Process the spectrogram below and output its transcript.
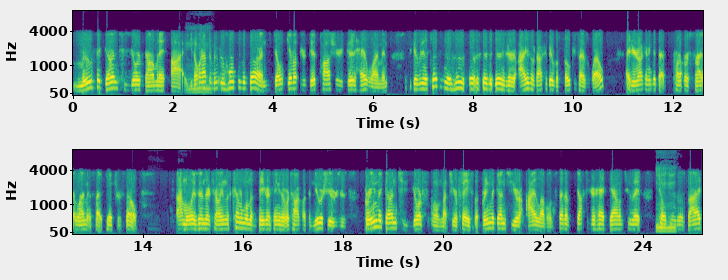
move the gun to your dominant eye. You don't have to mm. move your head to the gun. Don't give up your good posture, your good head alignment, because when you're tilting your head, what it's going to be doing is your eyes are not going to be able to focus as well, and you're not going to get that proper sight alignment, sight picture. So I'm always in there telling this kind of one of the bigger things that we're talking about the newer shooters is bring the gun to your well not to your face but bring the gun to your eye level instead of ducking your head down to it tilting mm-hmm. to the side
